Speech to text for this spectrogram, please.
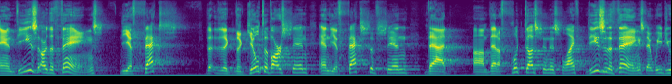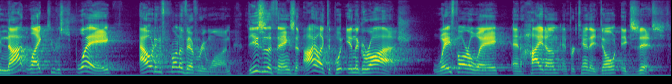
And these are the things, the effects, the, the, the guilt of our sin and the effects of sin that, um, that afflict us in this life. These are the things that we do not like to display out in front of everyone. These are the things that I like to put in the garage way far away and hide them and pretend they don't exist.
